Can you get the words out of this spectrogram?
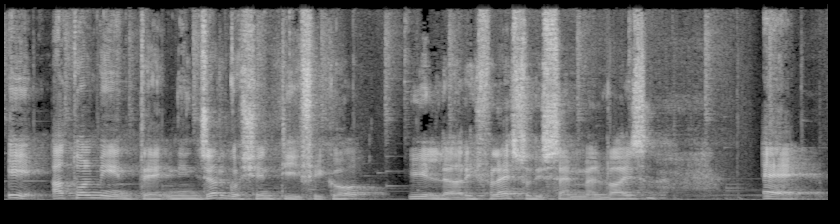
E attualmente in gergo scientifico il riflesso di Semmelweis è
